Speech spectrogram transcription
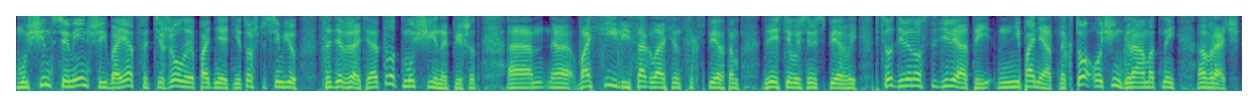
мужчин все меньше и боятся тяжелое поднять, не то что семью содержать. Это вот мужчина пишет. Э, э, Василий согласен с экспертом, 281 599 непонятно кто, очень грамотный э, врач.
